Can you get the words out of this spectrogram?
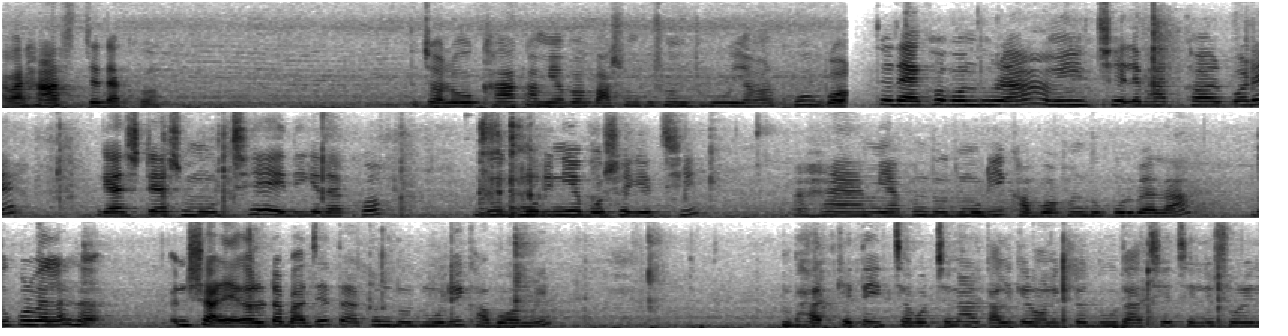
আবার হাসছে, দেখো। তো চলো খাক, আমি আবার বাসন কুসন ধুই, আমার খুব তো দেখো বন্ধুরা, আমি ছেলে ভাত খাওয়ার পরে গ্যাস ট্যাস মুড়ছে, এদিকে দেখো দুধ মুড়ি নিয়ে বসে গেছি। হ্যাঁ আমি এখন দুধ মুড়ি খাব এখন দুপুরবেলা। দুপুরবেলা না, সাড়ে এগারোটা বাজে, তো এখন দুধ মুড়ি খাব আমি। ভাত খেতে ইচ্ছা করছে না, আর কালকের অনেকটা দুধ আছে ছেলের শরীর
